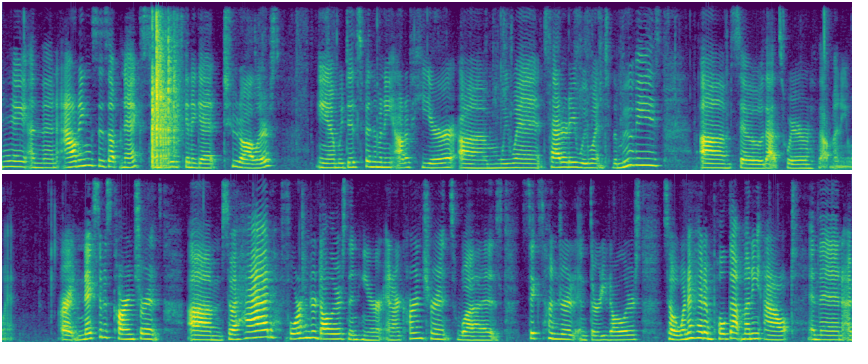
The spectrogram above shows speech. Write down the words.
Okay, and then outings is up next, and it is gonna get $2. And we did spend the money out of here. Um, we went, Saturday we went to the movies, um, so that's where that money went. All right, next up is car insurance. Um, so I had $400 in here and our car insurance was $630. So I went ahead and pulled that money out and then I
